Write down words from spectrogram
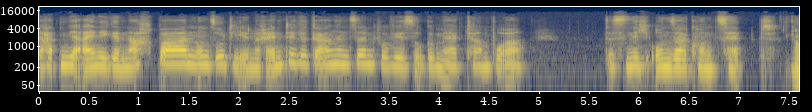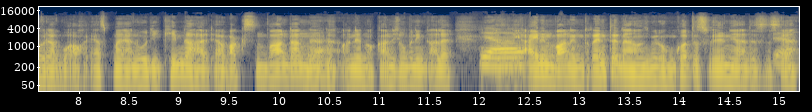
hatten wir einige Nachbarn und so, die in Rente gegangen sind, wo wir so gemerkt haben, boah, das ist nicht unser Konzept. Oder wo auch erstmal ja nur die Kinder halt erwachsen waren dann, ne? Ja. Das waren ja noch gar nicht unbedingt alle. Ja. Also die einen waren in Rente, da haben sie mir um Gottes Willen, ja, das ist ja,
